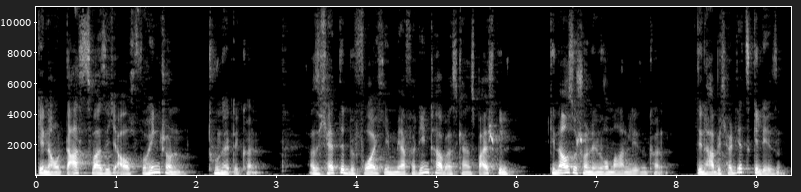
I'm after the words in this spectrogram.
genau das, was ich auch vorhin schon tun hätte können. Also ich hätte, bevor ich eben mehr verdient habe, als kleines Beispiel, genauso schon den Roman lesen können. Den habe ich halt jetzt gelesen.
